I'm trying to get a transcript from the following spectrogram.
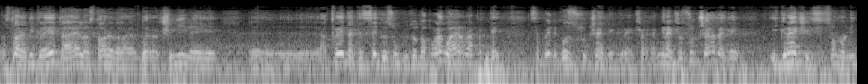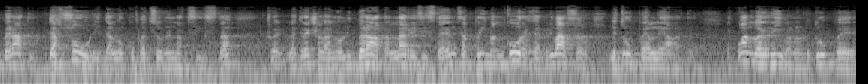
la storia di Creta è la storia della guerra civile eh, a Creta che segue subito dopo la guerra perché sapete cosa succede in Grecia? In Grecia succede che i greci si sono liberati da soli dall'occupazione nazista, cioè la Grecia l'hanno liberata alla resistenza prima ancora che arrivassero le truppe alleate e quando arrivano le truppe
